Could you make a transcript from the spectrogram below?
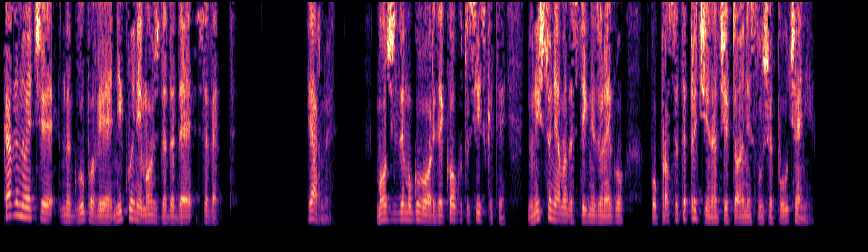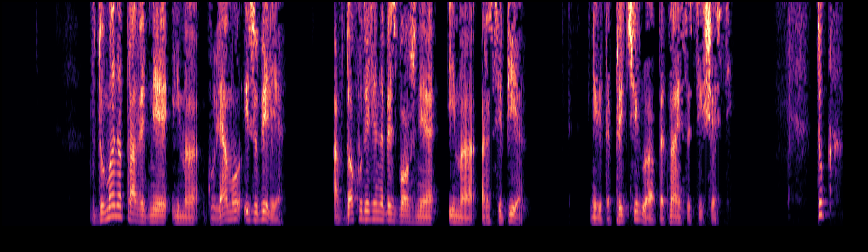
Казано е, че на глупавия никой не може да даде съвет. Вярно е. Може да му говорите колкото си искате, но нищо няма да стигне до него по простата причина, че той не слуша поучение. В дома на праведния има голямо изобилие, а в доходите на безбожния има разсипия. Книгата Притчи, глава 15, стих 6. Тук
